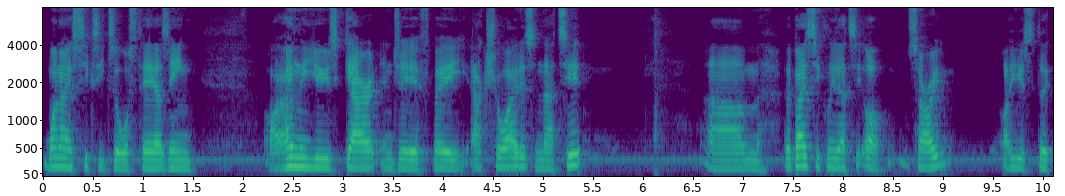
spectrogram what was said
106 exhaust housing. I only use Garrett and GFB actuators and that's it. Um, but basically that's it. Oh, sorry. I used the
